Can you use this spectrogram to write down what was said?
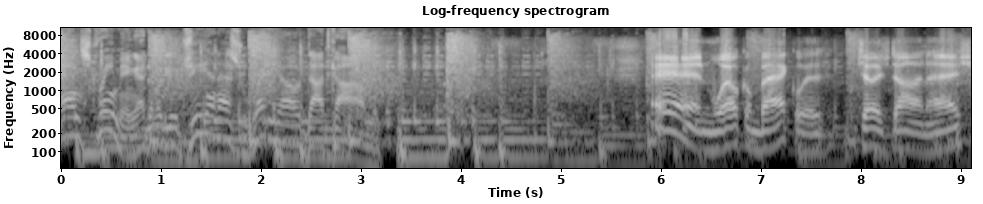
and streaming at WGNSradio.com. And welcome back with Judge Don Ash.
